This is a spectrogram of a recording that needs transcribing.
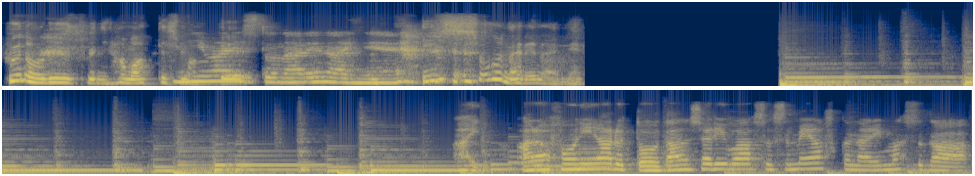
負のループにはまってしまってミニマリストなれないね。一生なれないね。はい、アラフォーになると断捨離は進めやすくなりますが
